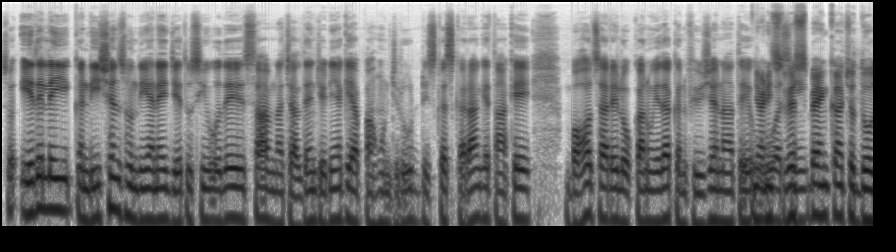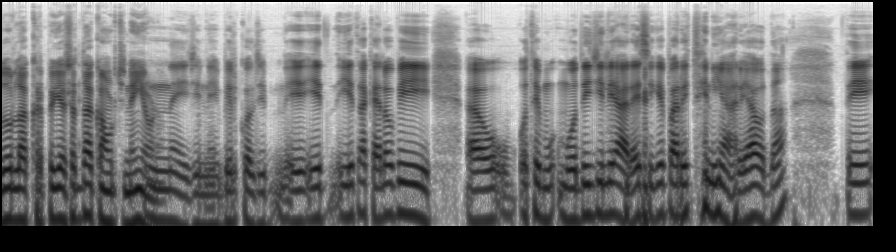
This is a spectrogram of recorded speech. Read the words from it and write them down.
ਸੋ ਇਹਦੇ ਲਈ ਕੰਡੀਸ਼ਨਸ ਹੁੰਦੀਆਂ ਨੇ ਜੇ ਤੁਸੀਂ ਉਹਦੇ ਹਿਸਾਬ ਨਾਲ ਚੱਲਦੇ ਹੋ ਜਿਹੜੀਆਂ ਕਿ ਆਪਾਂ ਹੁਣ ਜ਼ਰੂਰ ਡਿਸਕਸ ਕਰਾਂਗੇ ਤਾਂ ਕਿ ਬਹੁਤ ਸਾਰੇ ਲੋਕਾਂ ਨੂੰ ਇਹਦਾ ਕਨਫਿਊਜ਼ਨ ਆ ਤੇ ਉਹ ਸਵਿਸ ਅਸੀਂ ਬੈਂਕਾਂ 'ਚ 2-2 ਲੱਖ ਰੁਪਈਆ ਸਿੱਧਾ ਅਕਾਊਂਟ 'ਚ ਨਹੀਂ ਆਉਣਾ। ਨਹੀਂ ਜੀ ਨਹੀਂ ਬਿਲਕੁਲ ਜੀ। ਇਹ ਇਹ ਤਾਂ ਕਹਿ ਲਓ ਵੀ ਉੱਥੇ ਮੋਦੀ ਜੀ ਲਿਆ ਰਹੇ ਸੀਗੇ ਪਰ ਇੱਥੇ ਨਹੀਂ ਆ ਰਿਹਾ ਉਦਾਂ ਤੇ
